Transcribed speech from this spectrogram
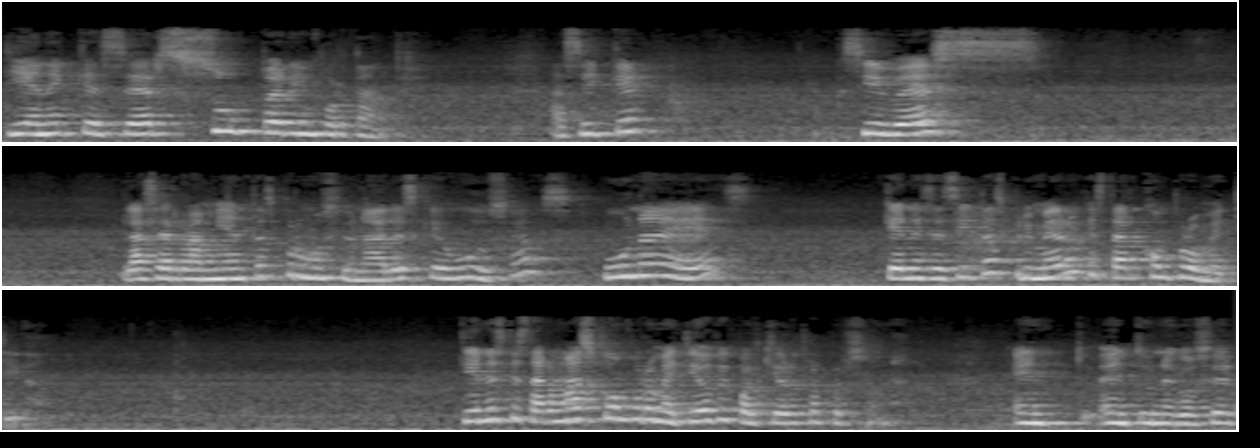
Tiene que ser súper importante. Así que si ves las herramientas promocionales que usas, una es que necesitas primero que estar comprometido. Tienes que estar más comprometido que cualquier otra persona en tu, en tu negocio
